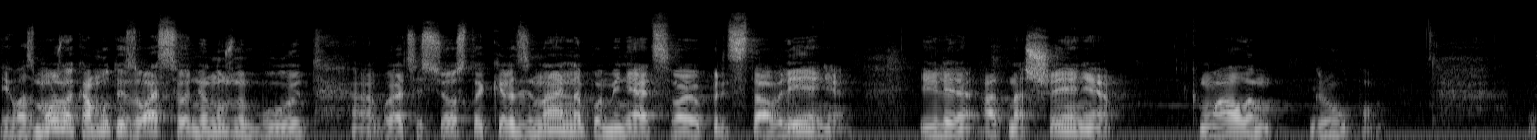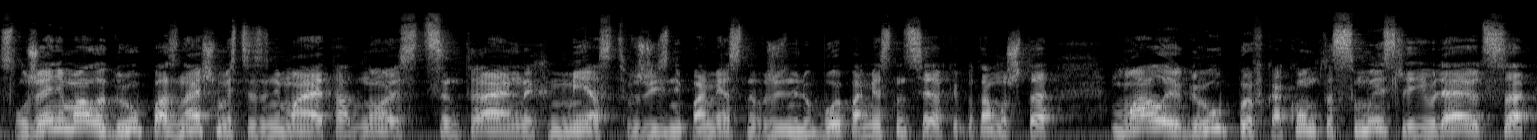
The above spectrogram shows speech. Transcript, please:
И, возможно, кому-то из вас сегодня нужно будет, а, братья и сестры, кардинально поменять свое представление или отношение к малым группам. Служение малых групп по значимости занимает одно из центральных мест в жизни поместной, в жизни любой поместной церкви, потому что малые группы в каком-то смысле являются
